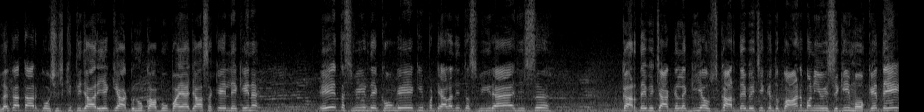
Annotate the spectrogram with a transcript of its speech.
ਲਗਾਤਾਰ ਕੋਸ਼ਿਸ਼ ਕੀਤੀ ਜਾ ਰਹੀ ਹੈ ਕਿ ਅੱਗ ਨੂੰ ਕਾਬੂ ਪਾਇਆ ਜਾ ਸਕੇ, ਲੇਕਿਨ ਇਹ ਤਸਵੀਰ ਦੇਖੋਗੇ ਕਿ ਪਟਿਆਲਾ ਦੀ ਤਸਵੀਰ ਹੈ, ਜਿਸ ਘਰ ਦੇ ਵਿੱਚ ਅੱਗ ਲੱਗੀ ਆ, ਉਸ ਘਰ ਦੇ ਵਿੱਚ ਇੱਕ ਦੁਕਾਨ ਬਣੀ ਹੋਈ ਸੀਗੀ ਮੌਕੇ ਤੇ।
